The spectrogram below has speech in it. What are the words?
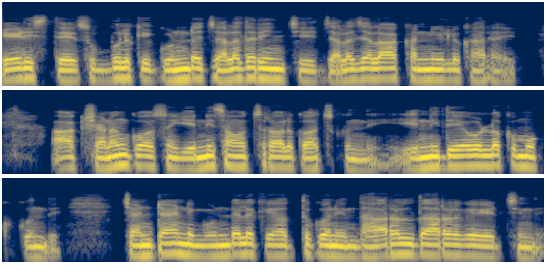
ఏడిస్తే సుబ్బులకి గుండె జలధరించి జలజలా కన్నీళ్ళు కారాయి. ఆ క్షణం కోసం ఎన్ని సంవత్సరాలు కాచుకుంది ఎన్ని దేవుళ్ళకు మొక్కుకుంది. చంటాడిని గుండెలకి హత్తుకొని దారలు దారలుగా ఏడ్చింది.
